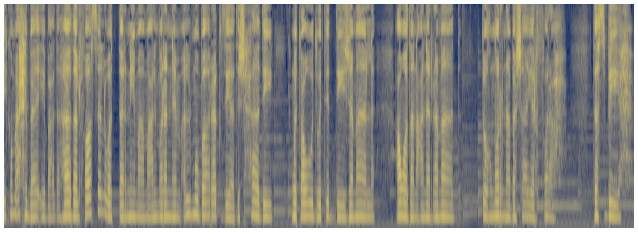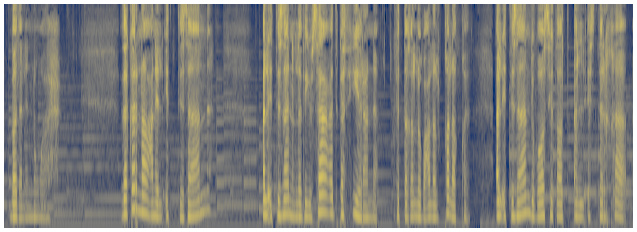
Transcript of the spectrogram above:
إليكم أحبائي بعد هذا الفاصل والترنيمة مع المرنم المبارك زياد شحادي وتعود وتدي جمال عوضا عن الرماد تغمرنا بشاير فرح تسبيح بدل النواح. ذكرنا عن الاتزان الاتزان الذي يساعد كثيرا في التغلب على القلق الاتزان بواسطة الاسترخاء.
